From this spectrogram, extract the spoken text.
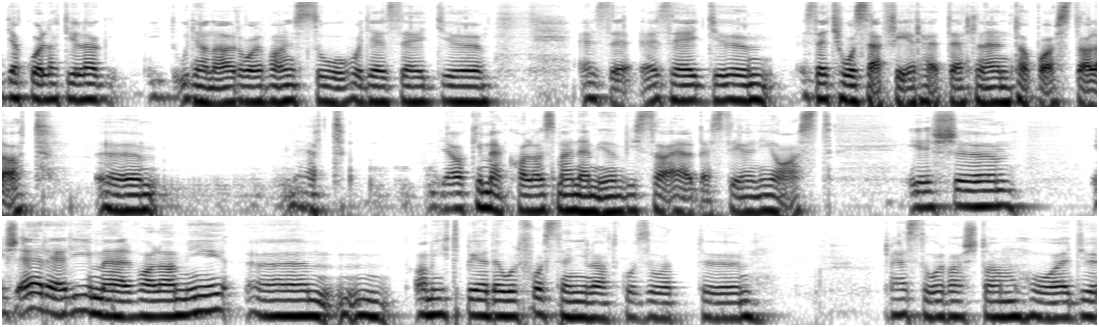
gyakorlatilag itt ugyanarról van szó, hogy ez egy, ez, ez egy, ez egy hozzáférhetetlen tapasztalat. Mert ugye aki meghal, az már nem jön vissza elbeszélni azt. És, és erre rímel valami, amit például Fosse nyilatkozott, ezt olvastam, hogy,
